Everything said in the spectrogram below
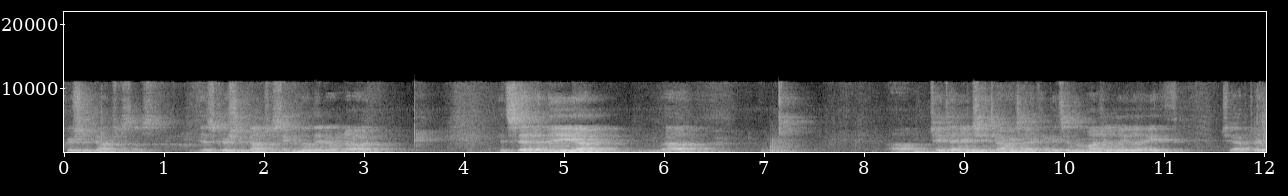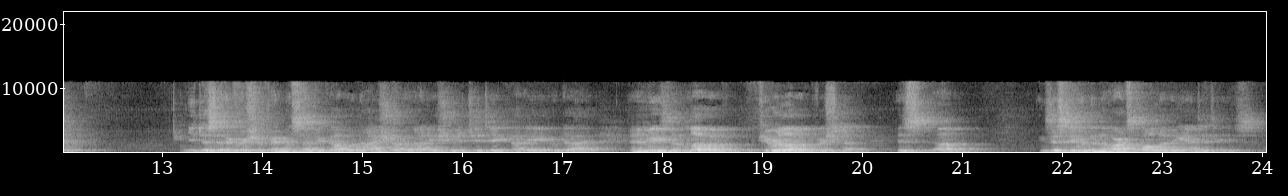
Krishna consciousness, is Krishna conscious even though they don't know it. It's said in the uh, uh, um, Chaitanya Charitamrita, I think it's in the Madhya Lila 8th chapter. You just said a Krishna prema sajikabunai sharanari shudachite kare udai. And it means that love of, pure love of Krishna is uh, existing within the hearts of all living entities.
